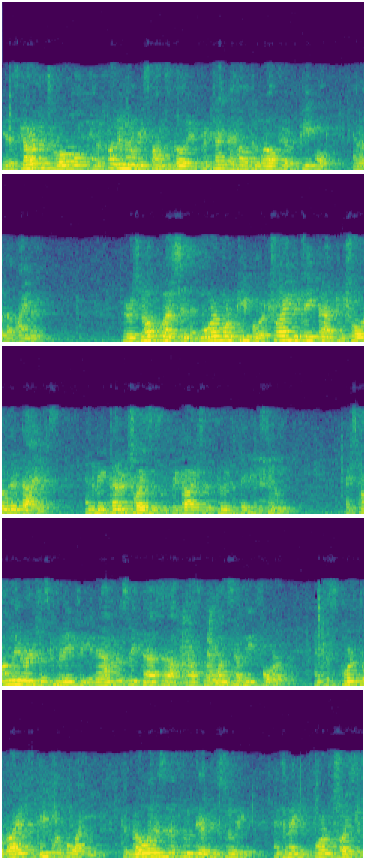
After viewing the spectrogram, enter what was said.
It is government's role and a fundamental responsibility to protect the health and welfare of the people and of the aina. There is no question that more and more people are trying to take back control of their diets and to make better choices with regard to the foods that they consume. I strongly urge this committee to unanimously pass out House Bill 174 and to support the right of the people of Hawaii to know what is in the food they're consuming and to make informed choices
